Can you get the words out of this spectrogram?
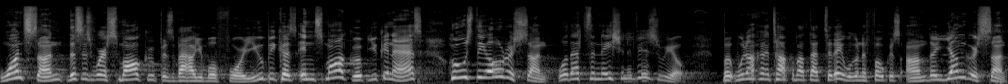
One son, this is where small group is valuable for you because in small group you can ask, who's the older son? Well, that's the nation of Israel. But we're not going to talk about that today. We're going to focus on the younger son.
